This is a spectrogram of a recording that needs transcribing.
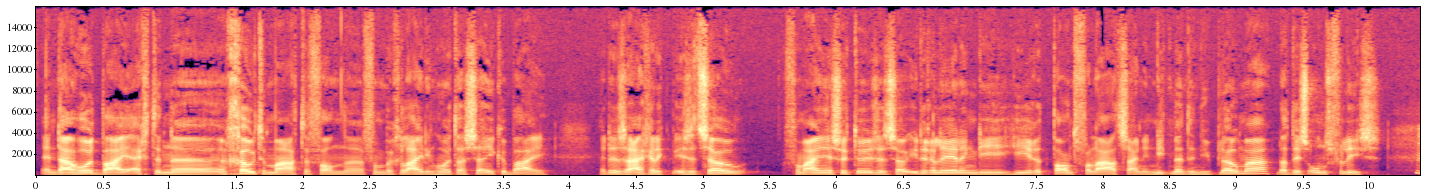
En daar hoort bij echt een, eh, een grote mate van, eh, van begeleiding hoort daar zeker bij. Dus eigenlijk is het zo, voor mijn instructeur is het zo, iedere leerling die hier het pand verlaat, zijn er niet met een diploma, dat is ons verlies. Hm.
